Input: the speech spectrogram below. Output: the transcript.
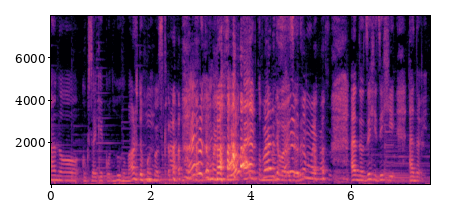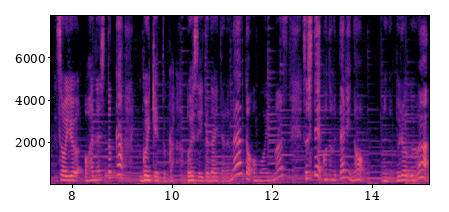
あの国際結婚の夫婦もあると思いますから。いっぱいあると思いますよ。あると思いますよねあると思います。あのぜひぜひあのそういうお話とかご意見とかお寄せいただいたらなと思います。そしてこの2人のあのブログは、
